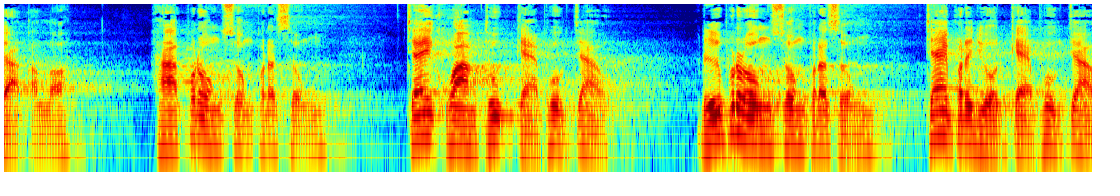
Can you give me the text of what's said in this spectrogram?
จากอัลลอฮ์หากพระองค์ทรงประสงค์จะให้ความทุกข์แก่พวกเจ้า หรือพระองค์ทรงประสงค์จะให้ประโยชน์แก่พวกเจ้า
